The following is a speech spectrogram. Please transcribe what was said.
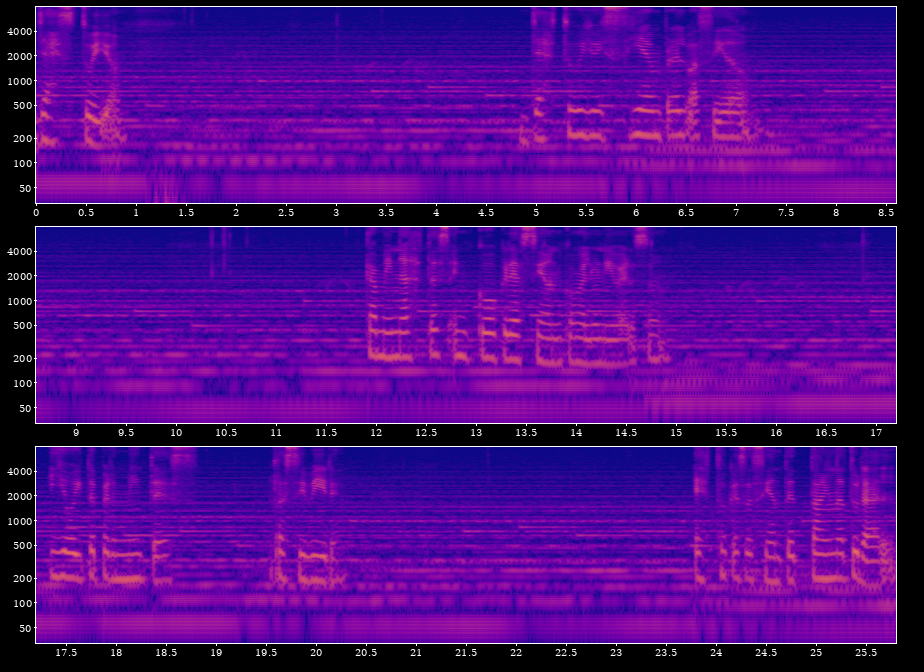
ya es tuyo. Ya es tuyo y siempre el vacío. Caminaste en co-creación con el universo. Y hoy te permites recibir esto que se siente tan natural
